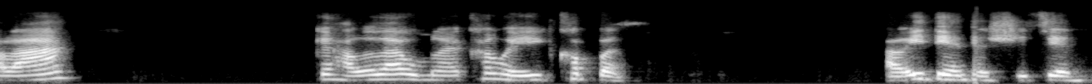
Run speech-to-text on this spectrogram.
好啦，OK，好了，来，我们来看回课本，还有一点点时间，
